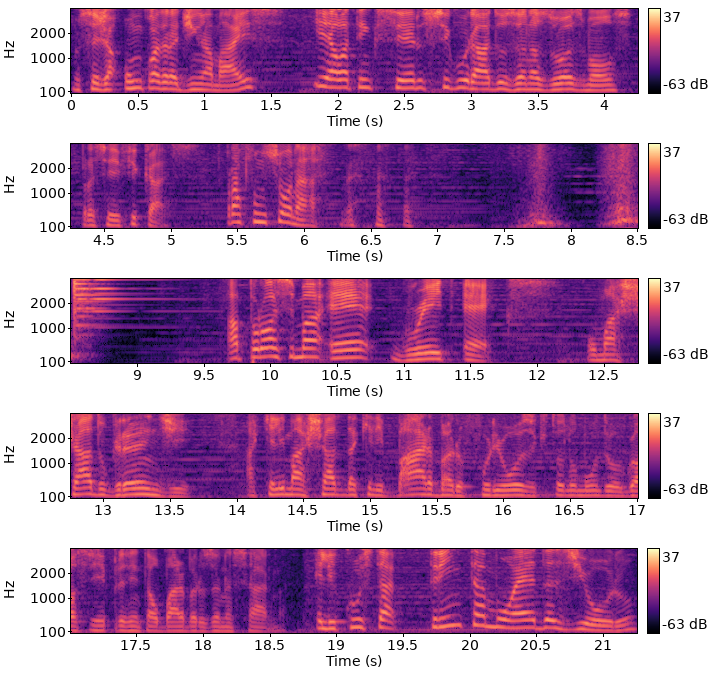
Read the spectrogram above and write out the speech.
ou seja, um quadradinho a mais. E ela tem que ser segurada usando as duas mãos para ser eficaz, para funcionar. A próxima é Great Axe, o machado grande, aquele machado daquele bárbaro furioso que todo mundo gosta de representar o bárbaro usando essa arma. Ele custa 30 moedas de ouro,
